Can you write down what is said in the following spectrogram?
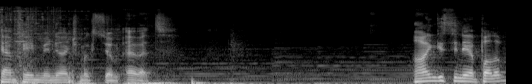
Campaign menü açmak istiyorum. Evet. Hangisini yapalım?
